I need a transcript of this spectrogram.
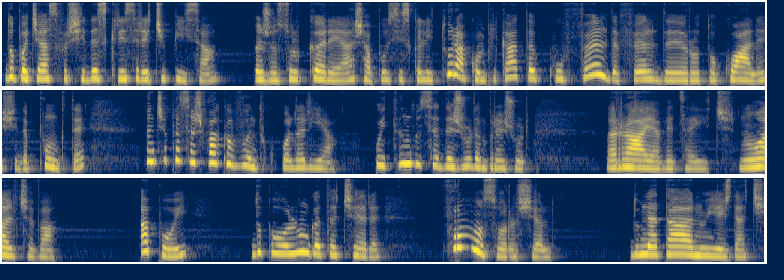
după ce a sfârșit de scris recipisa, în josul căreia și-a pus iscălitura complicată cu fel de fel de rotocoale și de puncte, începe să-și facă vânt cu pălăria, uitându-se de jur împrejur. Rai aveți aici, nu altceva. Apoi, după o lungă tăcere, frumos orășel. Dumneata nu ești de aici?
